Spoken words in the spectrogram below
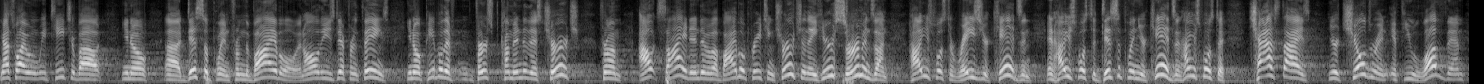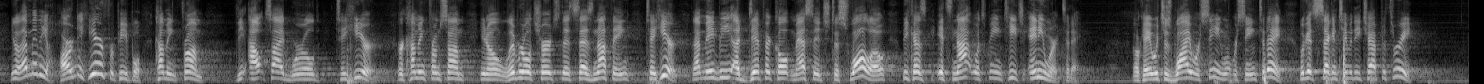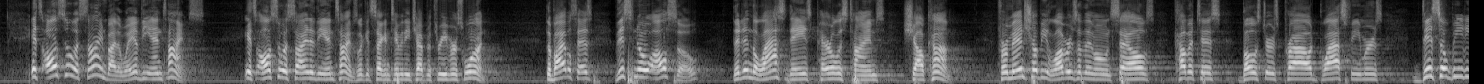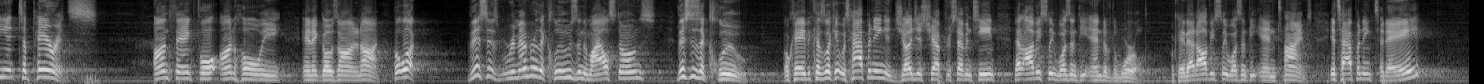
That's why when we teach about, you know, uh, discipline from the Bible and all these different things, you know, people that first come into this church from outside into a Bible preaching church and they hear sermons on how you're supposed to raise your kids and, and how you're supposed to discipline your kids and how you're supposed to chastise your children if you love them, you know, that may be hard to hear for people coming from the outside world to hear or coming from some, you know, liberal church that says nothing to hear. That may be a difficult message to swallow because it's not what's being taught anywhere today. Okay, which is why we're seeing what we're seeing today. Look at 2 Timothy chapter 3. It's also a sign, by the way, of the end times. It's also a sign of the end times. Look at 2 Timothy chapter 3 verse 1. The Bible says, "This know also that in the last days perilous times shall come. For men shall be lovers of their own selves, covetous, boasters, proud, blasphemers, disobedient to parents, unthankful, unholy, and it goes on and on. But look, this is, remember the clues and the milestones? This is a clue, okay? Because look, it was happening in Judges chapter 17. That obviously wasn't the end of the world, okay? That obviously wasn't the end times. It's happening today.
